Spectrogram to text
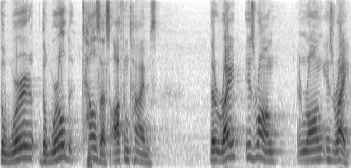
The, word, the world tells us oftentimes that right is wrong and wrong is right.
